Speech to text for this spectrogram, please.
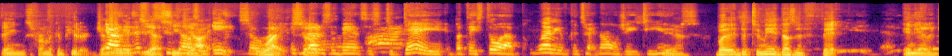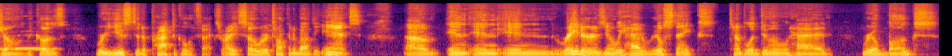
things from a computer. Yeah, I mean this yeah, was 2008, so Right. it's So, not as advanced as today, but they still have plenty of good technology to use. Yeah. use. but it, to me, it doesn't fit Indiana Jones because we're used to the practical effects, right? So we're talking about the ants. Um, in in in Raiders, you know, we had real snakes. Temple of Doom had real bugs.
